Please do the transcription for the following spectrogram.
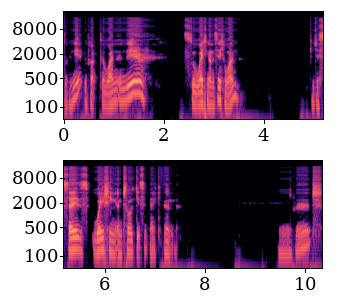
Looking here, we've got the one in there, still waiting on the second one. It just says waiting until it gets it back in. Convert.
